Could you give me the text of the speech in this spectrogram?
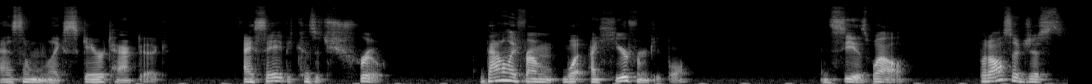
as some like scare tactic. I say it because it's true. Not only from what I hear from people and see as well, but also just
